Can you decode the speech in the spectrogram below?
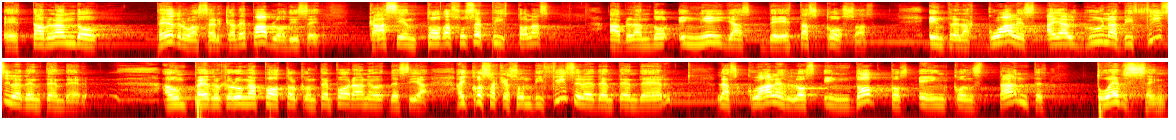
está hablando Pedro acerca de Pablo, dice, casi en todas sus epístolas, hablando en ellas de estas cosas, entre las cuales hay algunas difíciles de entender. A un Pedro que era un apóstol contemporáneo decía, hay cosas que son difíciles de entender, las cuales los indoctos e inconstantes tuercen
